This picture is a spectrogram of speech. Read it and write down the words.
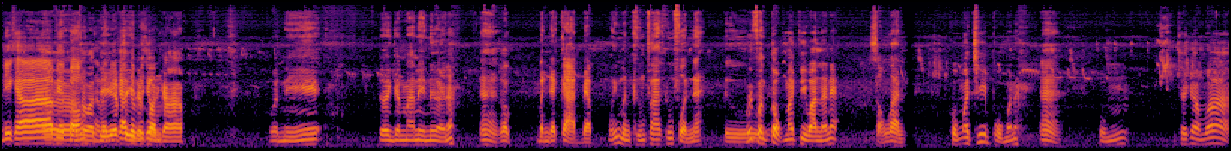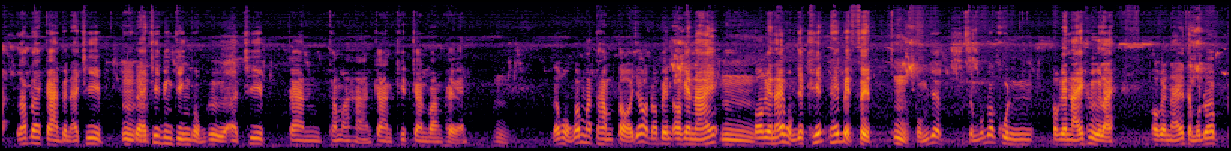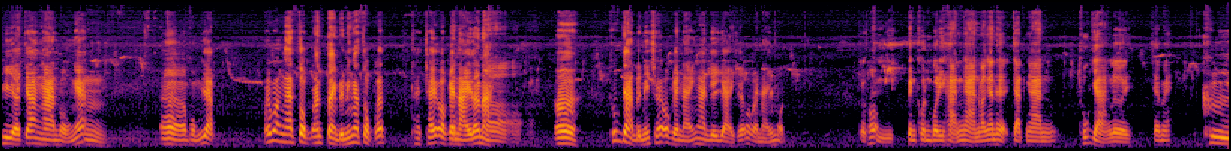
วัสดีครับพี่ป๋องสวัสดีครับ FC ท่านทุผู้กชคมนครับ วันนี้เดินกันมาเหนื่อยๆนะอ่าก็บรรยากาศแบบเฮ้ยมันครึ้มฟ้าครึ้มฝนนะดูเฮ้ยฝนตกมากี่วันแล้วเนี่ยสองวัน ผมอาชีพผมอะนะอ่าผมใช้คำว่ารับราชการเป็นอาชีพอืมแต่อาชีพจริง ๆ ผมคืออาชีพการทำอาหารการคิดการวางแผนอืมแล้วผมก็มาทำต่อยอดเราเป็นออแกไนซ์อืมออแกไนซ์ผมจะคิดให้เบ็ดเสร็จ อืม ผมจะสมมุติว่าคุณออแกไนซ์คืออะไรออแกไนซ์สมมุติว่าพี่จะจ้างงานผมเงี้ยอืม เออผมอยากไม่ว่างานศพงานแต่งเดี๋ยวนี้งานศพก็ใช้ออแกไนซ์แล้วนะอ่าอ่าอ่าเออ ทุกอย่างเดี๋ยวนี้ใช้ออแกไนซ์งานใหญ่ๆใช้ออแกไนซ์หมดก็คือเป็นคนบริหารงานว่างั้นเถอะจัดงานทุกอย่างเลยใช่ไหมคือ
